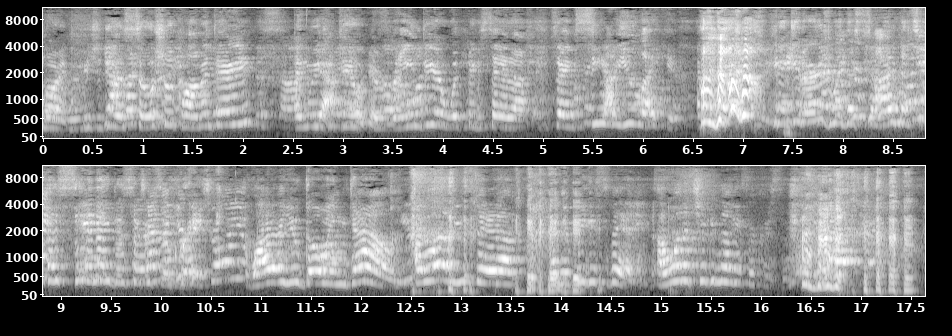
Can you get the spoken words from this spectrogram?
Lauren, we should do a social commentary, and we should do the reindeer whipping Santa, saying, "See how you like it." Can't get hers with a sign that says Santa deserves a break. Why are you going down? I love you, Santa, and your biggest fan. I want a chicken nugget for Christmas.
